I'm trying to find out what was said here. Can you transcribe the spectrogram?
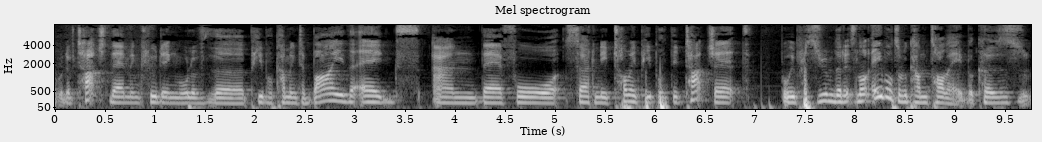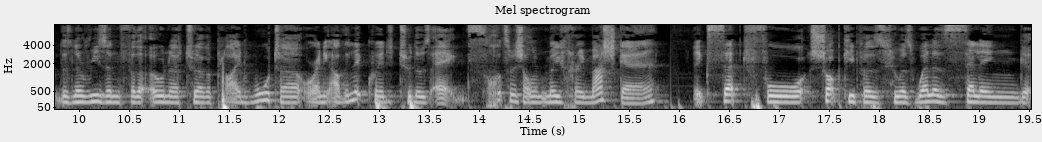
would have touched them, including all of the people coming to buy the eggs, and therefore certainly Tommy people did touch it, but we presume that it's not able to become Tommy because there's no reason for the owner to have applied water or any other liquid to those eggs. Except for shopkeepers who, as well as selling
